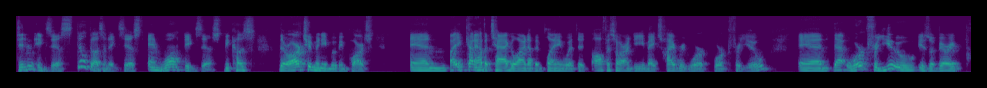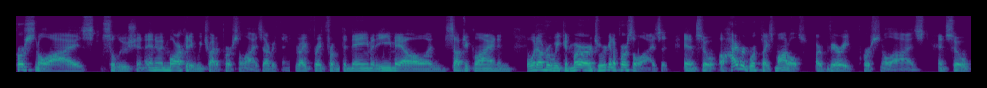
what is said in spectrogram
didn't exist, still doesn't exist, and won't exist because there are too many moving parts. And I kind of have a tagline I've been playing with it OfficeRnD makes hybrid work work for you. And that work for you is a very personalized solution. And in marketing, we try to personalize everything, right? Right from the name and email and subject line and whatever we can merge, we're going to personalize it. And so a hybrid workplace models are very personalized. And so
